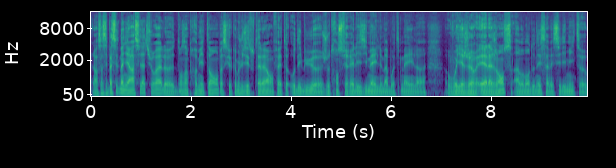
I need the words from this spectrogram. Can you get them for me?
Alors ça s'est passé de manière assez naturelle euh, dans un premier temps parce que comme je le disais tout à l'heure, en fait, au début, euh, je transférais les emails de ma boîte mail euh, aux voyageurs et à l'agence. À un moment donné, ça avait ses limites au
